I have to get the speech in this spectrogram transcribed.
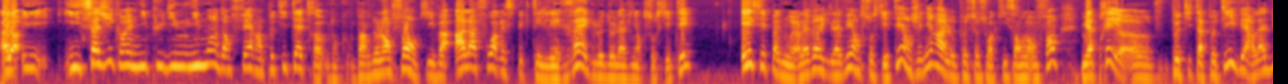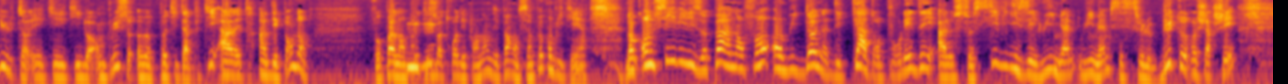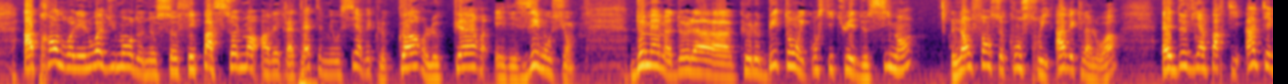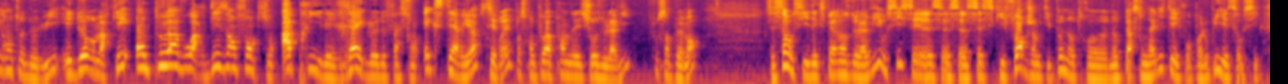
Alors, il, il s'agit quand même ni plus ni moins d'en faire un petit être. Donc, on parle de l'enfant qui va à la fois respecter les règles de la vie en société et s'épanouir. La la vie en société en général, que ce soit qui sont enfants, mais après, euh, petit à petit, vers l'adulte et qui, qui doit en plus, euh, petit à petit, à être indépendant. Faut pas non plus qu'il Mhm. soit trop dépendant des parents, c'est un peu compliqué. hein. Donc on ne civilise pas un enfant, on lui donne des cadres pour l'aider à se civiliser lui-même. Lui-même, c'est c'est le but recherché. Apprendre les lois du monde ne se fait pas seulement avec la tête, mais aussi avec le corps, le cœur et les émotions. De même de la, que le béton est constitué de ciment, L'enfant se construit avec la loi, elle devient partie intégrante de lui, et de remarquer, on peut avoir des enfants qui ont appris les règles de façon extérieure, c'est vrai, parce qu'on peut apprendre des choses de la vie, tout simplement. C'est ça aussi, l'expérience de la vie aussi, c'est ce qui forge un petit peu notre, notre personnalité, il faut pas l'oublier ça aussi.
